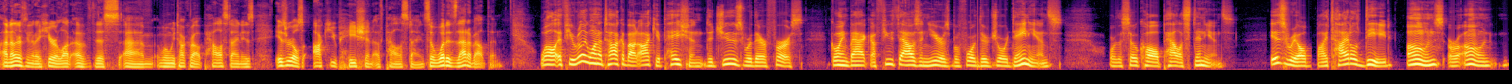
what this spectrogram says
another thing that I hear a lot of this um, when we talk about Palestine is Israel's occupation of Palestine. So what is that about then? Well, if you really want to talk about occupation, the Jews were there first, going back a few thousand years before the Jordanians or the so-called Palestinians. Israel, by title deed, owns or owned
